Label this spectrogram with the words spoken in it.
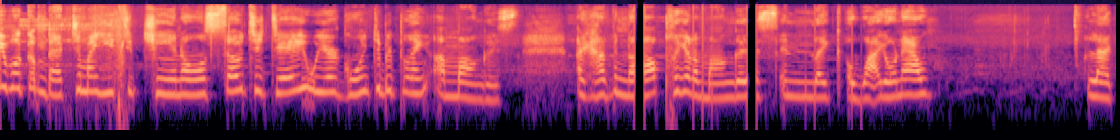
everybody, welcome back to my YouTube channel. So today we are going to be playing Among Us. I have not played Among Us in like a while now. Like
